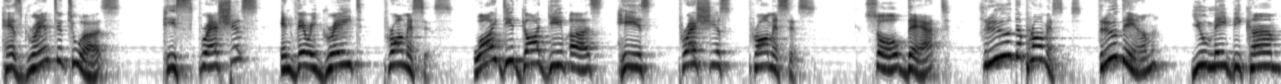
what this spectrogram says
has granted to us his precious and very great promises. Why did God give us his precious promises? So that through the promises, through them, you may become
